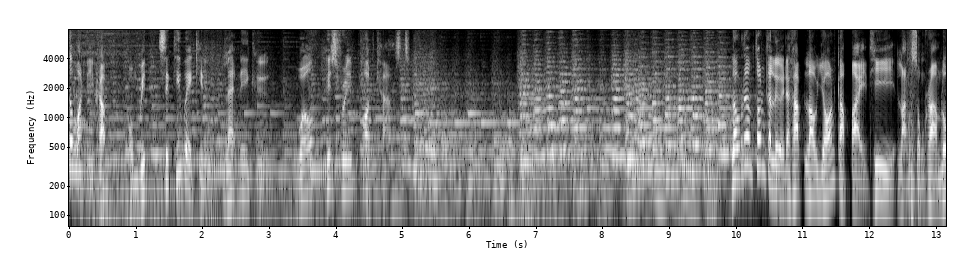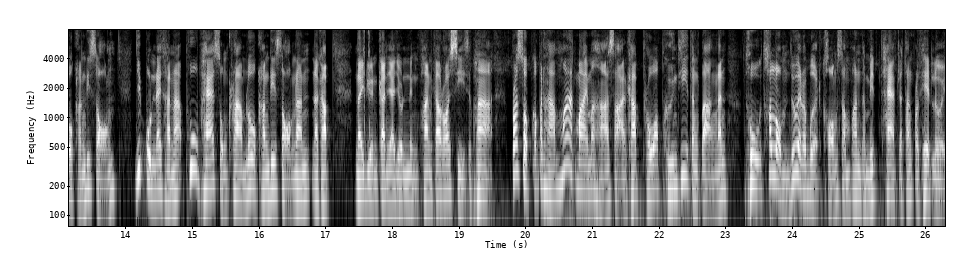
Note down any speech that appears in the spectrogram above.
สวัสดีครับ ผมวิทย์ สิทธิเวคิน และนี่คือ World History Podcast เราเริ่มต้นกันเลยนะครับ เราย้อนกลับไปที่หลังสงครามโลกครั้งที่ 2 ญี่ปุ่นในฐานะผู้แพ้สงครามโลกครั้งที่ 2 นั้นนะครับ ในเดือนกันยายน 1945 ประสบกับปัญหามากมายมหาศาลครับ เพราะว่าพื้นที่ต่างๆ นั้น ถูกถล่มด้วยระเบิดของสัมพันธมิตรแทบจะทั้งประเทศเลย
